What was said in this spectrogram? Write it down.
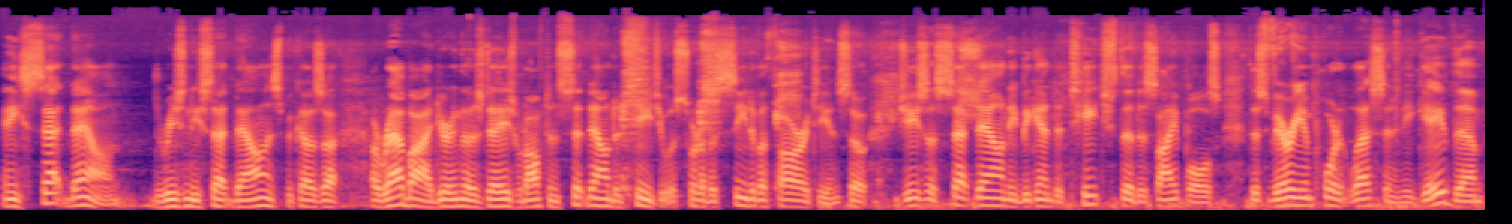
and he sat down. The reason he sat down is because a, a, rabbi during those days would often sit down to teach. It was sort of a seat of authority. And so Jesus sat down, he began to teach the disciples this very important lesson, and he gave them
